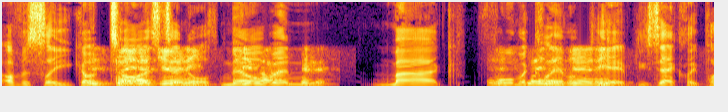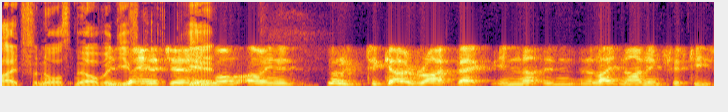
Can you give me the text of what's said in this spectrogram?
obviously got It's been a ties to. North Yeah, Melbourne. you. Mark, former Claremont. Yeah, exactly. Played for North Melbourne. It's You've- been a journey. yeah. Well, I mean, to go right back in, in the late 1950s,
